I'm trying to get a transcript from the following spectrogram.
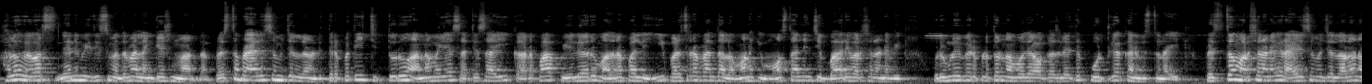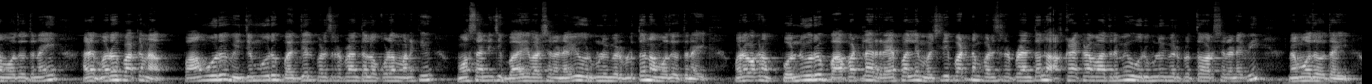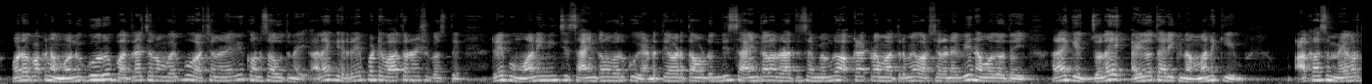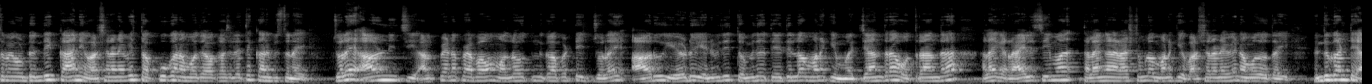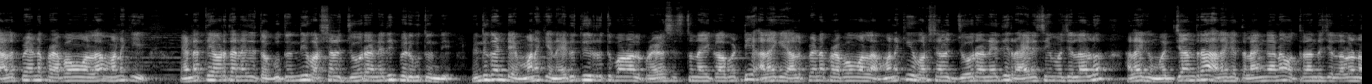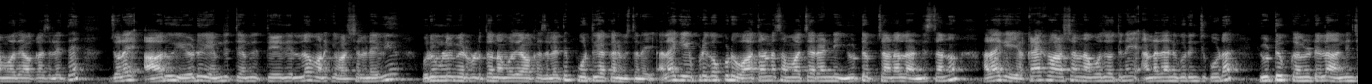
Hello viewers నేను మీ తీసి మధ్యమే లంకేష్ మాట్లాడుతాను ప్రస్తుతం రాయలసీమ జిల్లాలోని తిరుపతి చిత్తూరు అన్నమయ్య సత్యసాయి కడప పీలేరు మదనపల్లి ఈ పరిసర ప్రాంతాల్లో మనకి మోస్తా నుంచి భారీ వర్షాలు అనేవి ఉరుములు మెరుపులతో నమోదే అవకాశాలు అయితే పూర్తిగా కనిపిస్తున్నాయి. ప్రస్తుతం వర్షాలు అనేవి రాయలసీమ జిల్లాలో నమోదవుతున్నాయి. అలా మరో పక్కన పామూరు వింజమూరు బద్దేలు పరిసర ప్రాంతాల్లో కూడా మనకి మోసాన్ని నుంచి భారీ వర్షాలు అనేవి ఉరుములు మెరుపులతో నమోదవుతున్నాయి. మరో పక్కన పొన్నూరు బాపట్ల రేపల్లి మచిలీపట్నం పరిసర ప్రాంతాల్లో అక్కడక్కడ మాత్రమే ఉరుములు మెరుపులతో వర్షాలు అనేవి నమోదవుతాయి. మరో పక్కన మనుగూరు భద్రాచలం వైపు వర్షాలు అనేవి కొనసాగుతున్నాయి. అలాగే రేపటి వాతావరణానికి వస్తే రేపు మార్నింగ్ నుంచి సాయంకాలం వరకు ఎండ తీవ్రత ఉంటుంది. సాయంకాలం రాత్రి సమయంలో అక్కడక్కడ మాత్రమే వర్షాలు అనేవి నమోదవుతాయి. అలాగే జూలై ఐదో తారీఖున మనకి ఆకాశం మేఘావృతమై ఉంటుంది కానీ వర్షాలు అనేవి తక్కువగా నమోదే అవకాశాలు అయితే కనిపిస్తున్నాయి. జూలై ఆరు నుంచి అల్పీడన ప్రభావం మొదలవుతుంది కాబట్టి జూలై ఆరు ఏడు ఎనిమిది తొమ్మిదో తేదీల్లో మనకి మధ్యాంధ్ర ఉత్తరాంధ్ర అలాగే రాయలసీమ తెలంగాణ రాష్ట్రంలో మనకి వర్షాలు అనేవి నమోదవుతాయి. ఎందుకంటే అల్పీడన ప్రభావం వల్ల మనకి ఎండ తీవ్రత అనేది తగ్గుతుంది వర్షాల జోరు అనేది పెరుగుతుంది. ఎందుకంటే మనకి నైరుతి ఋతుపవనాలు ప్రవేశిస్తున్నాయి కాబట్టి అలాగే అల్పపీడన ప్రభావం వల్ల మనకి వర్షాల జోరు అనేది రాయలసీమ జిల్లాలో అలాగే మధ్యాంధ్ర అలాగే తెలంగాణ ఉత్తరాంధ్ర జిల్లాలో నమోదే అవకాశాలు అయితే జూలై ఆరు ఏడు ఎనిమిది తొమ్మిది తేదీల్లో మనకి వర్షాలు అనేవి ఉరుములు మెరుపులతో నమోదే అవకాశాలు అయితే పూర్తిగా కనిపిస్తున్నాయి. అలాగే ఎప్పటికప్పుడు వాతావరణ సమాచారాన్ని యూట్యూబ్ ఛానల్లో అందిస్తాను. అలాగే ఎక్కడెక్కడ వర్షాలు నమోదవుతున్నాయి అన్నదాని గురించి కూడా యూట్యూబ్ కమ్యూనిటీలో అందించడం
